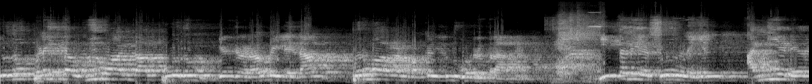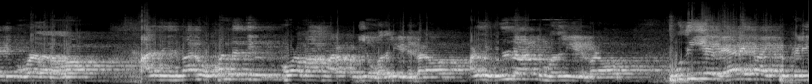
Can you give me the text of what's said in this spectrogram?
ஏதோ பிழைத்தால் உயிர் வாழ்ந்தால் போதும் என்கிற நிலைமையிலே தான் பெரும்பாலான மக்கள் இருந்து கொண்டிருக்கிறார்கள். இத்தகைய சூழ்நிலையில் அந்நிய நேரடி மூலதனமோ அல்லது இது மாதிரி ஒப்பந்தத்தின் மூலமாக வரக்கூடிய முதலீடுகளோ அல்லது உள்நாட்டு முதலீடுகளோ புதிய வேலை வாய்ப்புகளை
